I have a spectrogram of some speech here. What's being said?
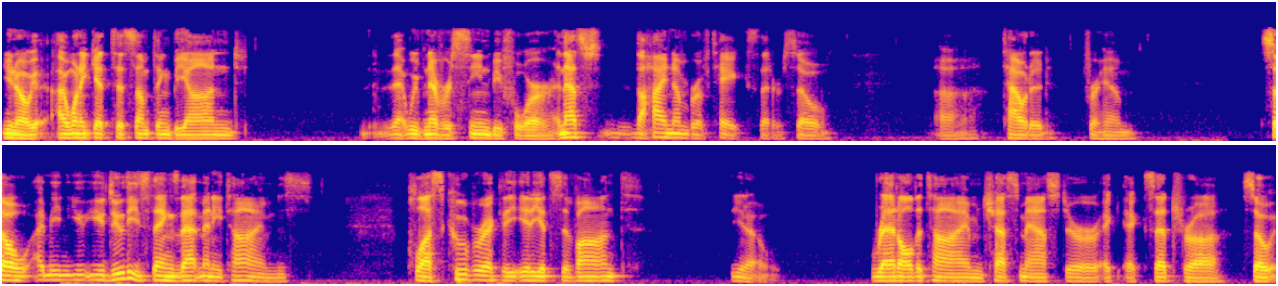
You know, I want to get to something beyond that we've never seen before, and that's the high number of takes that are so uh, touted for him. So, I mean, you you do these things that many times plus Kubrick, the idiot savant, you know, read all the time, chess master, etc. So,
